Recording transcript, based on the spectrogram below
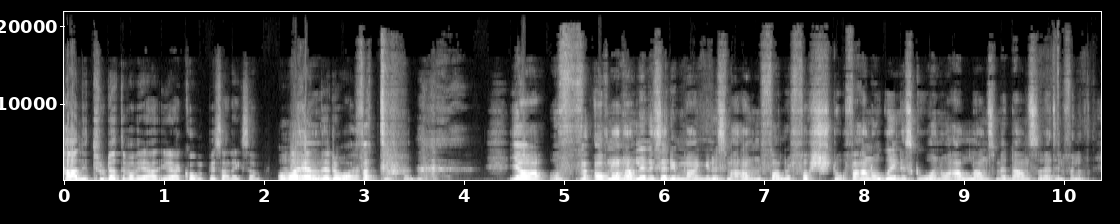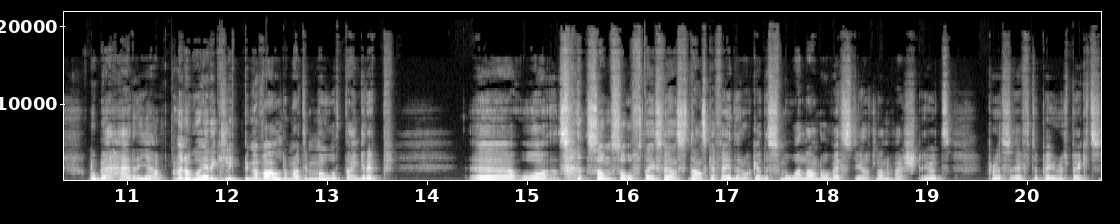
Ha, ni trodde att det var era, era kompisar liksom. Och vad händer då? För att då, Ja, och för, av någon anledning så är det Magnus som anfaller först då. För han går in i Skåne och Halland som är dans vid det här tillfället och börjar härja. Men då är det Klipping och Valdemar till motangrepp. Eh, och som så ofta i svensk-danska fejder råkade Småland och Västergötland värst ut. Press F to pay respect.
